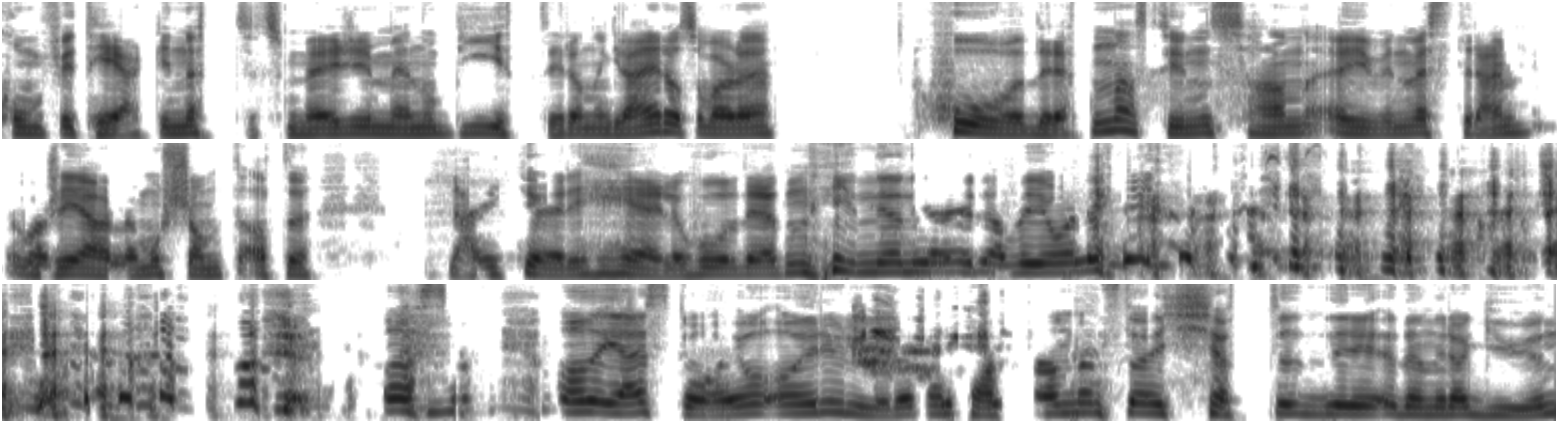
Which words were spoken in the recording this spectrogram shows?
konfitert i nøttesmør med noen biter og noe greier. Og så var det hovedretten, da, syns han Øyvind Vesterheim var så jævla morsomt at Nei, vi kjører hele hovedretten inn i en ravioli. altså, og jeg står jo og ruller opp den pastaen mens kjøttet, den raguen,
